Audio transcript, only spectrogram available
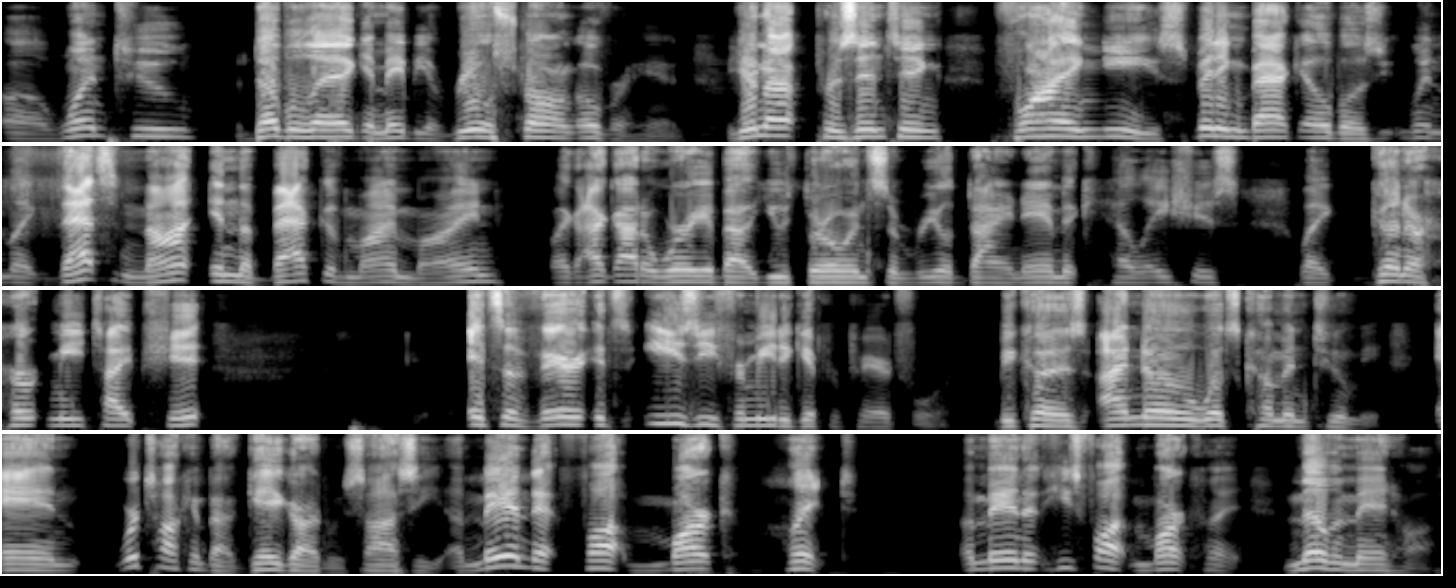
uh, one, two, double leg, and maybe a real strong overhand. You're not presenting flying knees, spinning back elbows when like that's not in the back of my mind. Like I got to worry about you throwing some real dynamic, hellacious, like gonna hurt me type shit. It's a very, it's easy for me to get prepared for because I know what's coming to me. And we're talking about Gegard Mousasi, a man that fought Mark Hunt, a man that he's fought Mark Hunt, Melvin Manhoff,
